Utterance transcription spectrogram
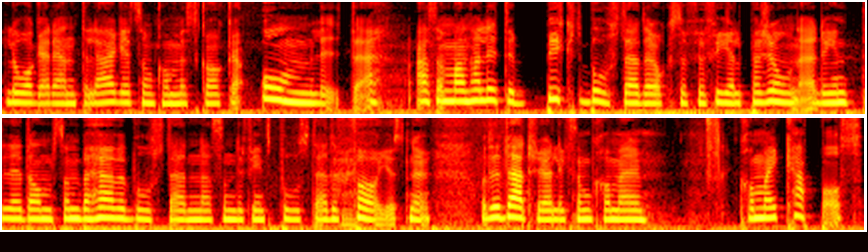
låga ränteläget som kommer skaka om lite. Alltså man har lite byggt bostäder också för fel personer. Det är inte de som behöver bostäderna som det finns bostäder för just nu. Och det där tror jag liksom kommer komma ikapp oss.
